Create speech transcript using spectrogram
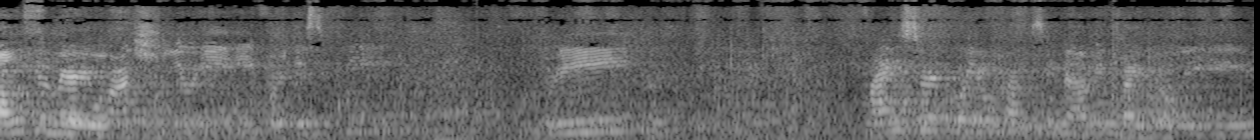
Ang thank you very much UAE for this free. Free. Pfizer po yung vaccine namin by the way.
